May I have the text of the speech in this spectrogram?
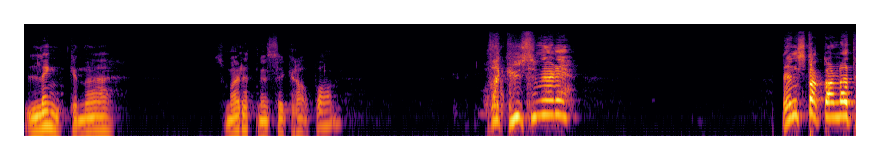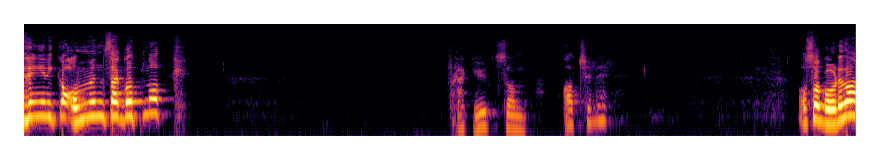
lenkene som har rettmessig krav på han. Og det er Gud som gjør det! Den stakkaren der trenger ikke omvende seg godt nok. For det er Gud som atskiller. Og så går det, da.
